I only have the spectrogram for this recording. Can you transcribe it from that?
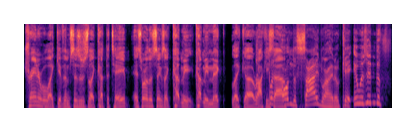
trainer will like give them scissors to like cut the tape. It's one of those things like cut me, cut me, Mick, like uh, Rocky but style. on the sideline, okay. It was in the f-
